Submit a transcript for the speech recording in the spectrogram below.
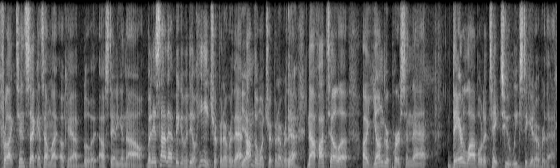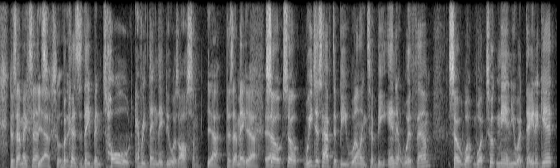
for like 10 seconds, I'm like, okay, I blew it. I was standing in the aisle. But it's not that big of a deal. He ain't tripping over that. Yeah. I'm the one tripping over that. Yeah. Now, if I tell a, a younger person that, they're liable to take two weeks to get over that. Does that make sense? Yeah, absolutely. Because they've been told everything they do is awesome. Yeah. Does that make? Yeah, yeah. So, so we just have to be willing to be in it with them. So what what took me and you a day to get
